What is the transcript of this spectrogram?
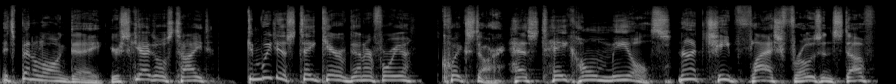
It's been a long day. Your schedule's tight. Can we just take care of dinner for you? Kwik Star has take home meals, not cheap flash frozen stuff.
